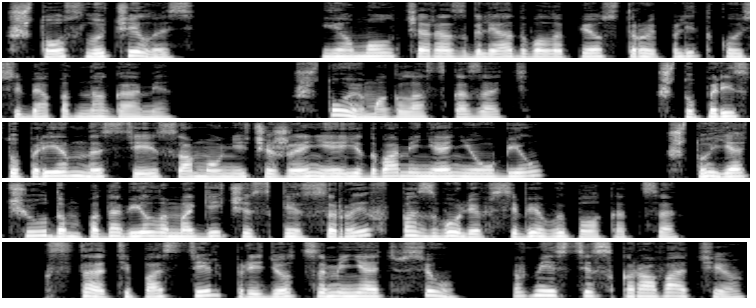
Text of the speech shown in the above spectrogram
«Что случилось?» Я молча разглядывала пеструю плитку у себя под ногами. Что я могла сказать? Что приступ ревности и самоуничижения едва меня не убил? Что я чудом подавила магический срыв, позволив себе выплакаться? Кстати, постель придется менять всю, вместе с кроватью.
